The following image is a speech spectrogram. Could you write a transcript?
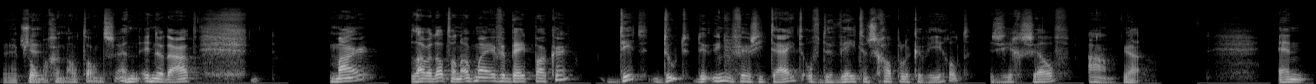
Heb je- Sommigen althans. En inderdaad. Maar laten we dat dan ook maar even beetpakken. Dit doet de universiteit of de wetenschappelijke wereld zichzelf aan. Ja, En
